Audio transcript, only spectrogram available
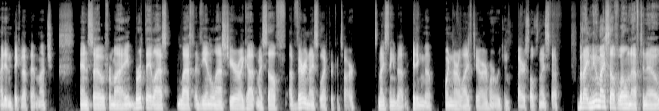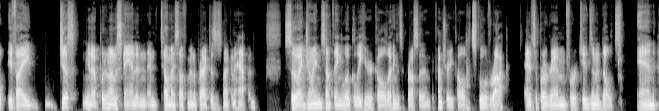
I didn't pick it up that much. And so for my birthday last last at the end of last year, I got myself a very nice electric guitar. It's a nice thing about hitting the point in our life, JR, where we can buy ourselves nice stuff. But I knew myself well enough to know if I just, you know, put it on a stand and, and tell myself I'm going to practice, it's not going to happen. So I joined something locally here called, I think it's across the country, called School of Rock. And it's a program for kids and adults. And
